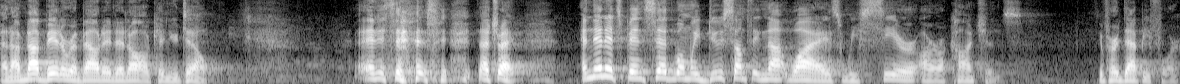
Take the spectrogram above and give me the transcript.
And I'm not bitter about it at all, can you tell? And it says, that's right. And then it's been said when we do something not wise, we sear our conscience. You've heard that before.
